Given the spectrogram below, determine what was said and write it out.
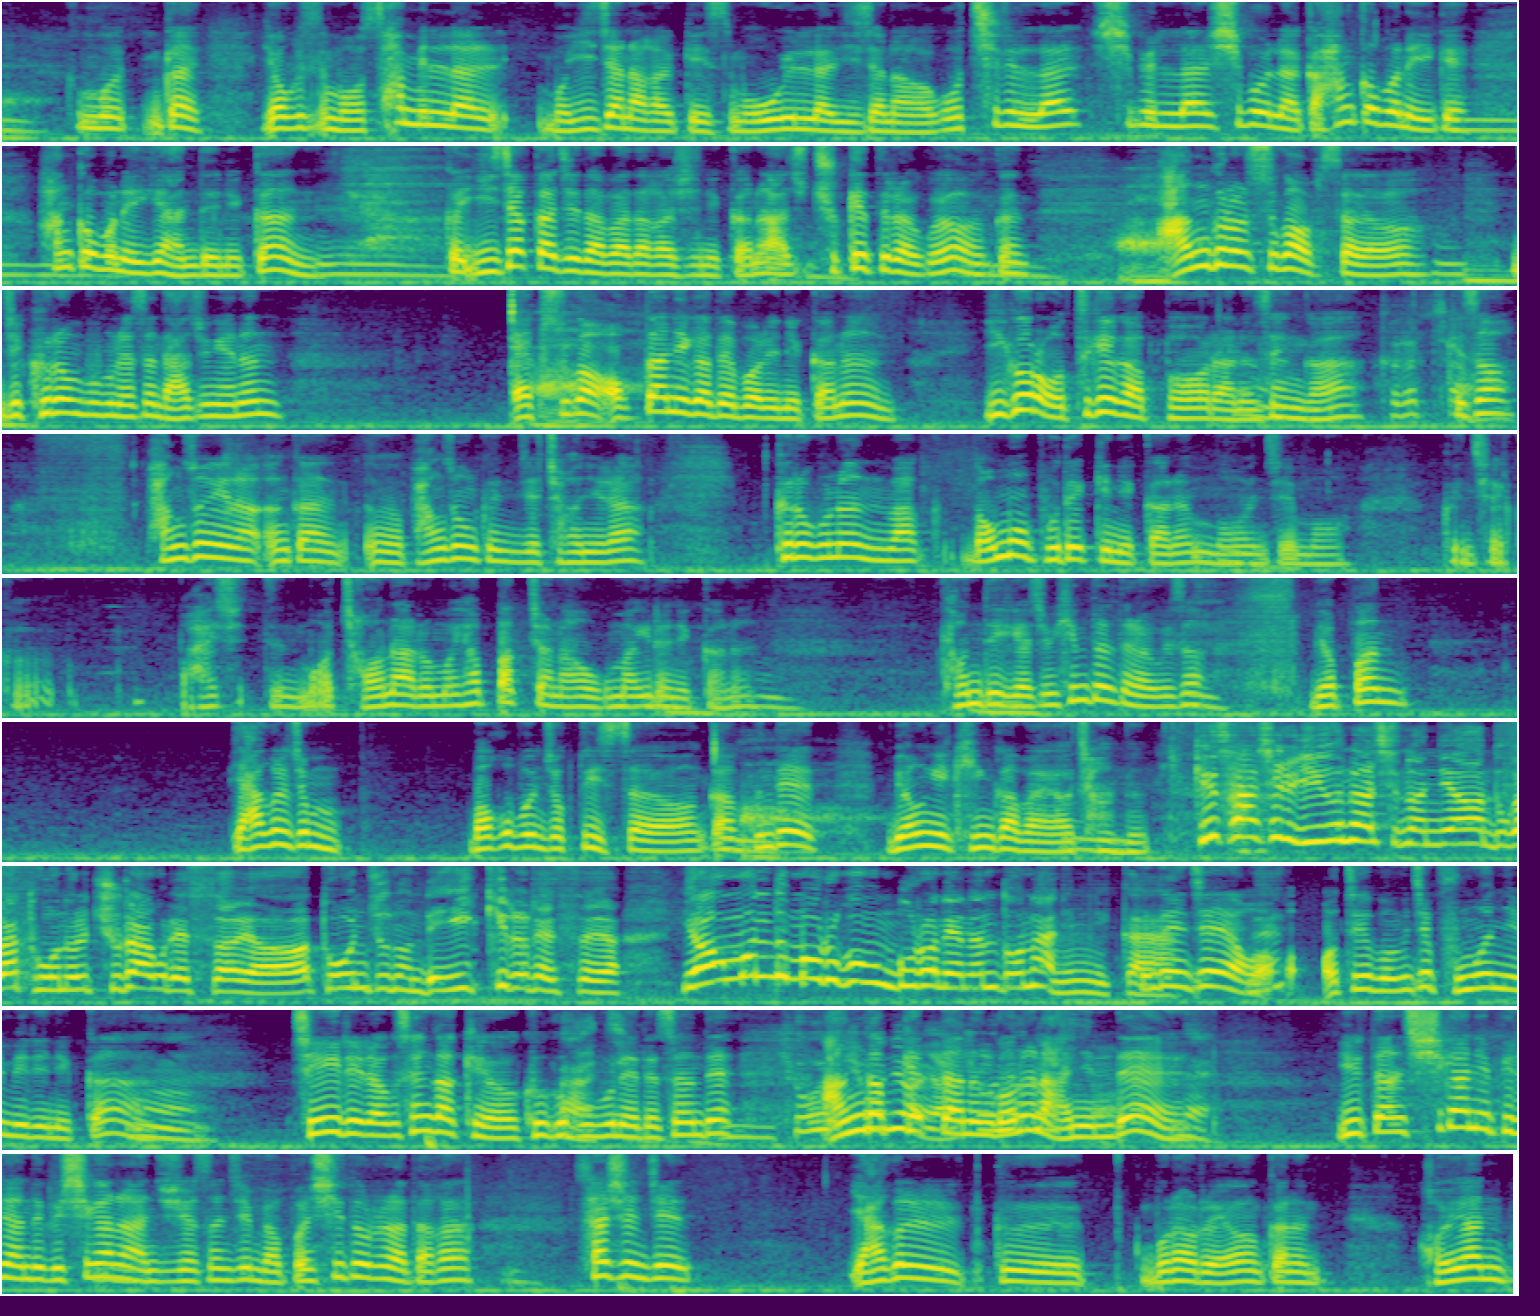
그뭐 그러니까 여기서 뭐 3일 날 뭐 이자 나갈 게 있으면 5일 날 이자 나가고 7일 날, 10일 날, 15일 날 그러니까 한꺼번에 이게 한꺼번에 이게 안 되니까 그러니까 이자까지 다 받아 가시니까는 아주 죽겠더라고요. 그러니까 안 그럴 수가 없어요. 이제 그런 부분에서 나중에는 액수가 억 단위가 돼 버리니까는 이걸 어떻게 갚어라는 생각. 그렇죠. 그래서 방송이나 그러니까 어, 방송 그 이제 전이라 그러고는 막 너무 보대끼니까는 뭐 이제 뭐 그 이제 그뭐 하시든 뭐 전화로 뭐 협박 전화 오고 막 이러니까는 견디기가 좀 힘들더라고요. 그래서 몇 번 약을 좀 먹어본 적도 있어요. 그러니까 근데 명이 긴가 봐요. 저는. 그 사실 이은하 씨는요 누가 돈을 주라고 그랬어요. 돈 주는데 잊기를 했어요. 영문도 모르고 물어내는 돈 아닙니까? 근데 이제 어, 네? 어떻게 보면 이제 부모님 일이니까 음. 제 일이라고 생각해요. 그, 그 맞아. 부분에 대해서. 근데 효- 안 효녀야, 갚겠다는 거는 효녀라서. 아닌데 네. 일단 시간이 필요한데 그 음. 시간을 안 주셔서 이제 몇 번 시도를 하다가 사실 이제 약을 그 뭐라 그래요. 그러니까는 거의 한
